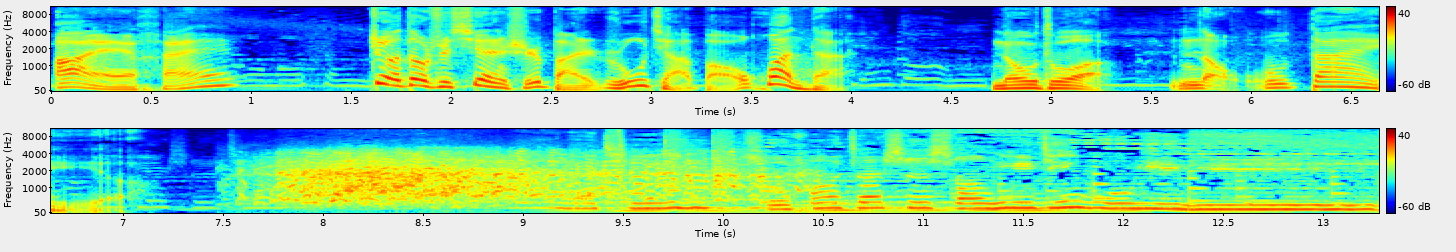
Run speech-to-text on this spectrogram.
哎嗨，这都是现实版如假包换的，no 做 no 带呀。说话在世上已经无意义。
